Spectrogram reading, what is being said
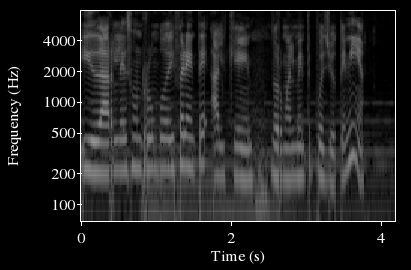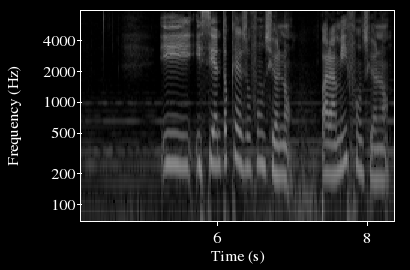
y darles un rumbo diferente al que normalmente pues yo tenía. Y, y siento que eso funcionó, para mí funcionó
